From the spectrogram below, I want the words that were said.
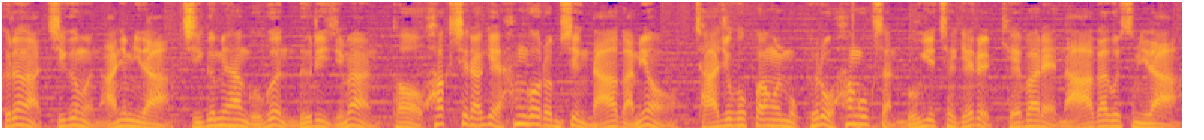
그러나 지금은 아닙니다. 지금의 한국은 느리지만 더 확실하게 한 걸음씩 나아가며 자주 국방을 목표로 한국산 무기 체계를 개발해 나아가고 있습니다.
